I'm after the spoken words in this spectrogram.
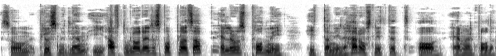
som plusmedlem i Aftonbladet eller Sportbladets app eller hos Podmi hittar ni det här avsnittet av NHL-podden.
